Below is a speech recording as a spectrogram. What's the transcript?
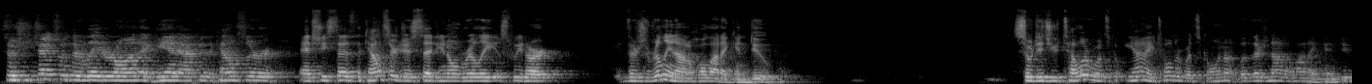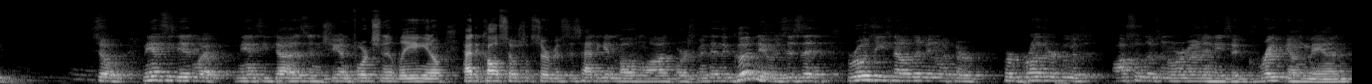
So she checks with her later on, again after the counselor, and she says, The counselor just said, You know, really, sweetheart, there's really not a whole lot I can do. So did you tell her what's going Yeah, I told her what's going on, but there's not a lot I can do. So Nancy did what Nancy does, and she unfortunately, you know, had to call social services, had to get involved in law enforcement. And the good news is that Rosie's now living with her, her brother, who is, also lives in Oregon, and he's a great young man.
